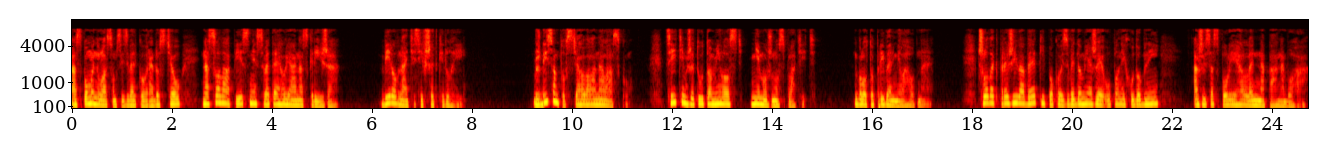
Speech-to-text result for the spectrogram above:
A spomenula som si s veľkou radosťou na slová piesne svätého Jána z kríža. Vyrovnajte si všetky dlhy. Vždy som to vzťahovala na lásku. Cítim, že túto milosť nemožno splatiť. Bolo to priveľmi lahodné. Človek prežíva veľký pokoj z vedomia, že je úplne chudobný a že sa spolieha len na Pána Boha.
